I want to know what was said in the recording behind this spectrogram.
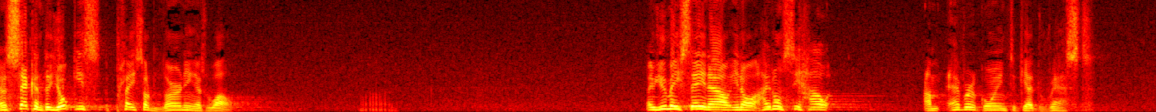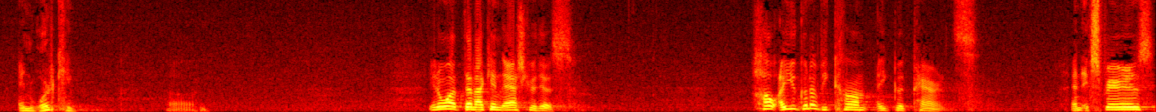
And second, the yoke is a place of learning as well. And you may say now, you know, I don't see how I'm ever going to get rest in working. Uh, you know what? Then I can ask you this. How are you going to become a good parent and experience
